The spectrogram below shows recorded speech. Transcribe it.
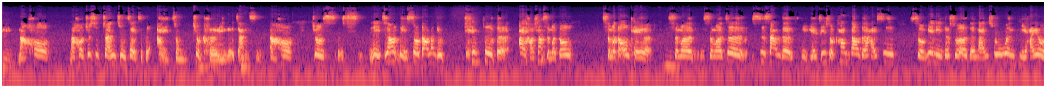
嗯，然后然后就是专注在这个爱中就可以了，这样子。然后就是是，你只要领受到那个天赋的爱，好像什么都什么都 OK 了。什么什么这世上的你眼睛所看到的，还是。所面临的所有的难处问题，还有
